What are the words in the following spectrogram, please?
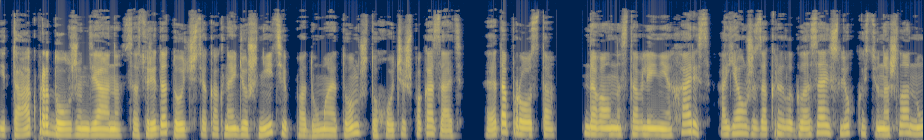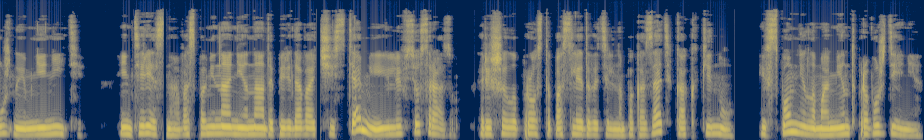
«Итак, продолжим, Диана. Сосредоточься, как найдешь нити, подумай о том, что хочешь показать. Это просто». Давал наставление Харрис, а я уже закрыла глаза и с легкостью нашла нужные мне нити. Интересно, а воспоминания надо передавать частями или все сразу? Решила просто последовательно показать, как кино и вспомнила момент пробуждения,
